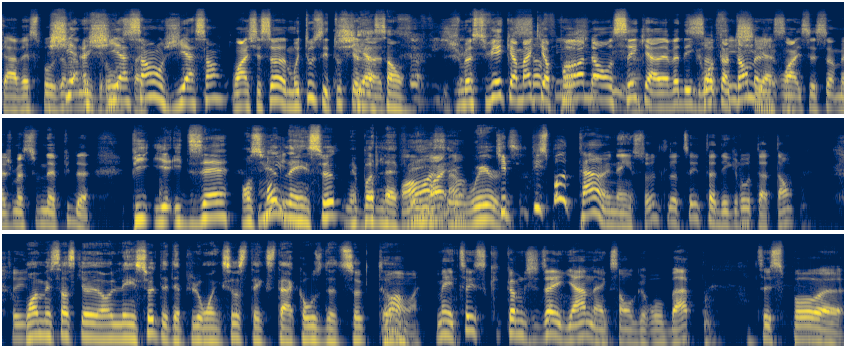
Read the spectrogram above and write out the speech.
qu'elle avait supposément des Chi- gros seins. Chiasson, Giasson. Ouais, c'est ça. Moi, tout, c'est tout ce que j'ai. Chiasson. Je me souviens comment il a prononcé Sophie, qu'elle avait des gros totons, mais ouais, c'est ça. Mais je me souvenais plus de. Puis il, il disait. On se souvient de l'insulte, mais pas de la fille. Ouais, c'est weird. Qui- Puis c'est pas tant une insulte, là, tu sais, t'as des gros sais. Ouais, mais c'est parce que euh, l'insulte était plus loin que ça. C'était que c'était à cause de ça que t'as. Ouais, ouais. Mais tu sais, comme je disais à Yann avec son gros bat, tu sais, c'est pas. euh,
